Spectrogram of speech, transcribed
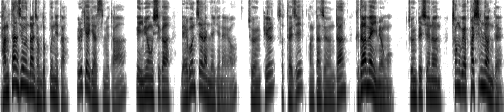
방탄소년단 정도뿐이다. 이렇게 얘기했습니다. 이명웅 씨가 네 번째란 얘기네요. 조용필, 서태지, 방탄소년단, 그 다음에 이명웅. 조용필 씨는 1980년대,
